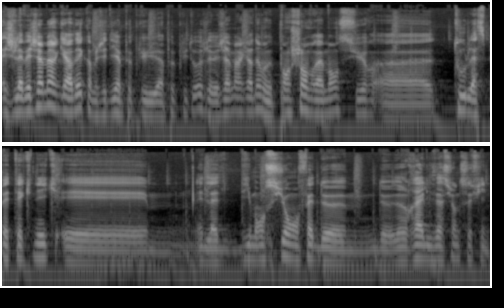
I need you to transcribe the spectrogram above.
je l'avais jamais regardé, comme j'ai dit un peu plus, un peu plus tôt, je l'avais jamais regardé en me penchant vraiment sur euh, tout l'aspect technique et, de la dimension en fait de réalisation de ce film.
